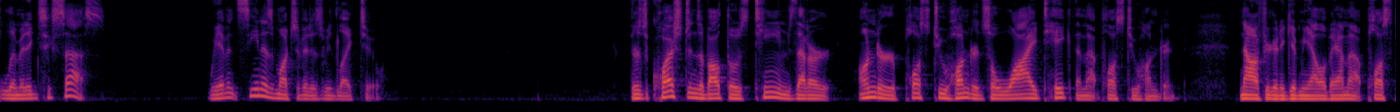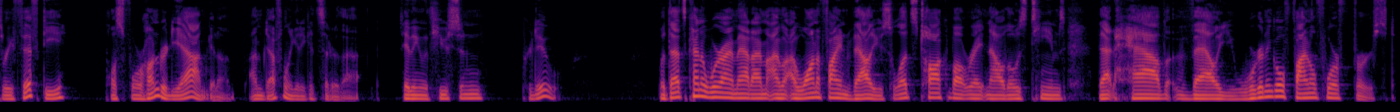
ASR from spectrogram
limited success. We haven't seen as much of it as we'd like to. There's questions about those teams that are under plus 200, so why take them at plus 200? Now, if you're going to give me Alabama at plus 350, plus 400, yeah, I'm going to I'm definitely going to consider that. Same thing with Houston, Purdue. But that's kind of where I'm at. I'm, I, I want to find value. So let's talk about right now those teams that have value. We're going to go Final Four first,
